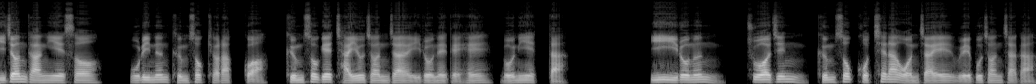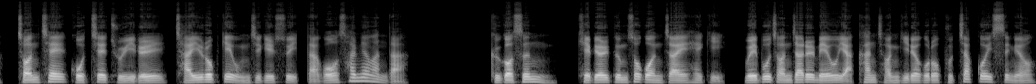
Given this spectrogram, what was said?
이전 강의에서 우리는 금속 결합과 금속의 자유전자 이론에 대해 논의했다. 이 이론은 주어진 금속 고체나 원자의 외부 전자가 전체 고체 주위를 자유롭게 움직일 수 있다고 설명한다. 그것은 개별 금속 원자의 핵이 외부 전자를 매우 약한 전기력으로 붙잡고 있으며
